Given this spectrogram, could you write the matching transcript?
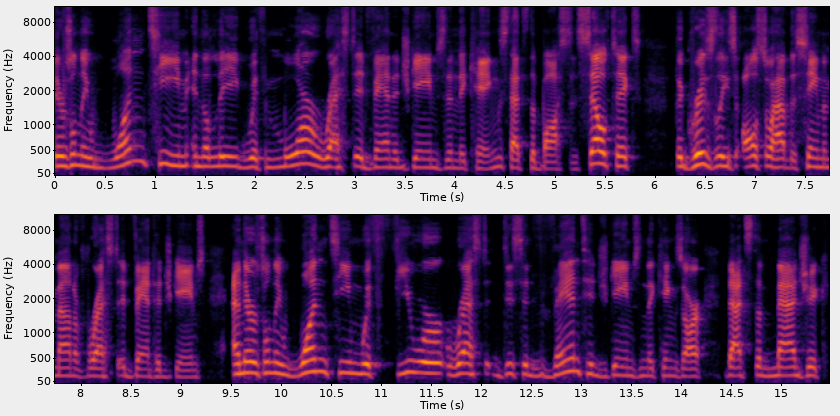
There's only one team in the league with more rest advantage games than the Kings. That's the Boston Celtics. The Grizzlies also have the same amount of rest advantage games. And there's only one team with fewer rest disadvantage games than the Kings are. That's the Magic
